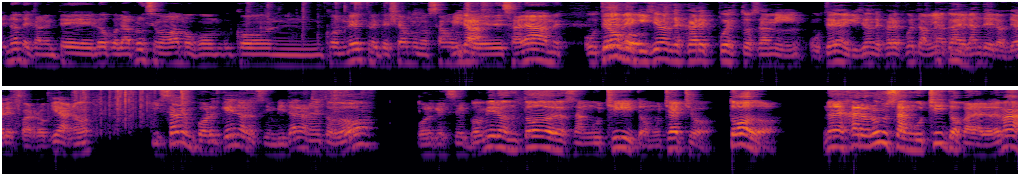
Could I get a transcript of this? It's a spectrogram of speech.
Eh, No te calenté, loco. La próxima vamos con, con, con te llevamos unos sándwiches de salame. Ustedes Loco. me quisieron dejar expuestos a mí. Ustedes me quisieron dejar expuestos a mí acá delante de los leales parroquianos. ¿Y saben por qué no los invitaron a estos dos? Porque se comieron todos los sanguchitos, muchachos. Todo. No dejaron un sanguchito para los demás.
